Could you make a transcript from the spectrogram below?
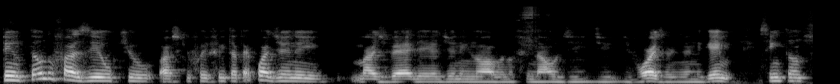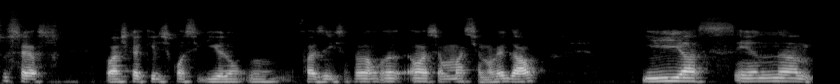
tentando fazer o que eu acho que foi feito até com a Jenny mais velha e a Jenny nova no final de, de, de Voyager, no Endgame, sem tanto sucesso. Eu acho que aqui eles conseguiram um, fazer isso. Então, é uma, é uma cena legal. E a cena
